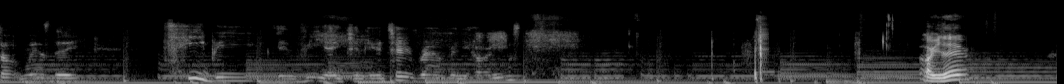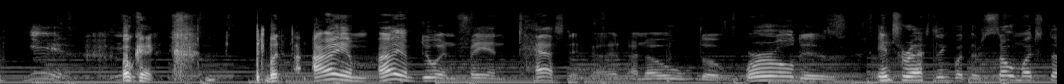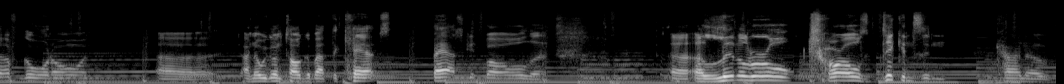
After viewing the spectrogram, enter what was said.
Talk Wednesday. TB and VH in here. Terry Brown, Vinny Hardy. Are you there? Yeah. yeah. Okay. But I am I am doing fantastic. I, I know the world is interesting, but there's so much stuff going on. Uh, I know we're going to talk about the Cats basketball, uh, a literal Charles Dickinson kind of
